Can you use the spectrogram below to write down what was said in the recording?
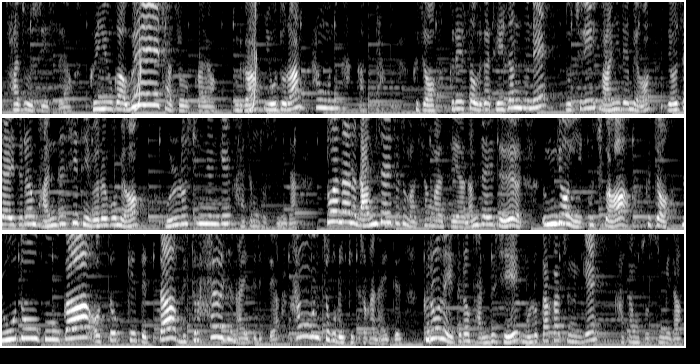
자주 올 수 있어요. 그 이유가 왜 자주 올까요? 우리가 요도랑 항문이 가깝다. 그죠? 그래서 우리가 대장균에 노출이 많이 되면 여자아이들은 반드시 대변을 보며 물로 씻는 게 가장 좋습니다. 또 하나는 남자애들도 마찬가지예요. 남자애들 음경이 고추가 그죠? 요도구가 어떻게 됐다 밑으로 하열된 아이들 있어요. 항문 쪽으로 이렇게 들어간 아이들 그런 애들은 반드시 물로 닦아주는 게 가장 좋습니다.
